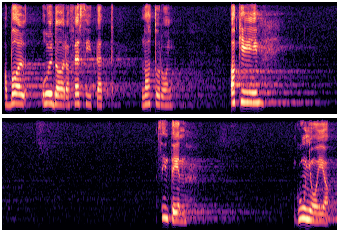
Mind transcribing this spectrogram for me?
a bal oldalra feszített latoron, aki szintén gúnyolja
